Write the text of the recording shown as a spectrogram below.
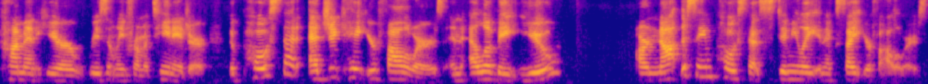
comment here recently from a teenager. The posts that educate your followers and elevate you are not the same posts that stimulate and excite your followers.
